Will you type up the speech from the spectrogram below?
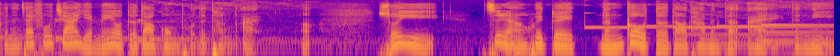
可能在夫家也没有得到公婆的疼爱啊，所以自然会对能够得到他们的爱的你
